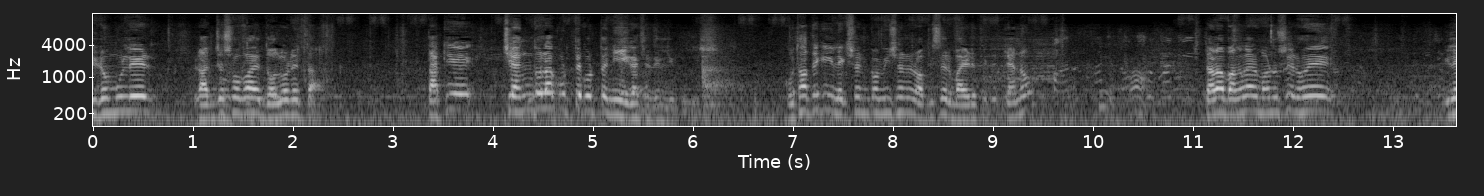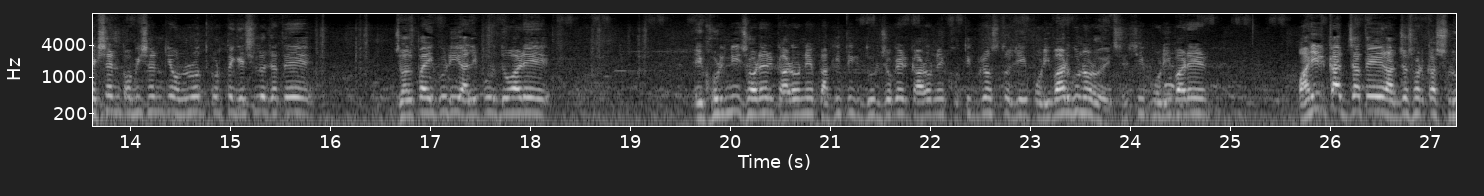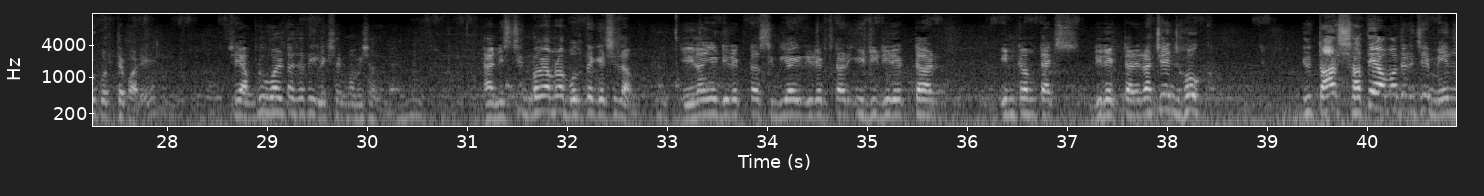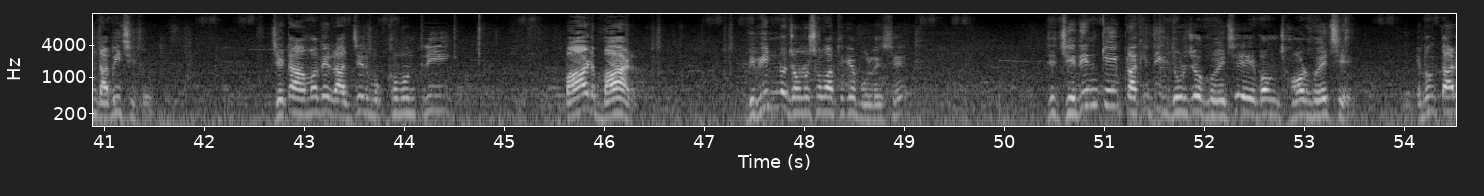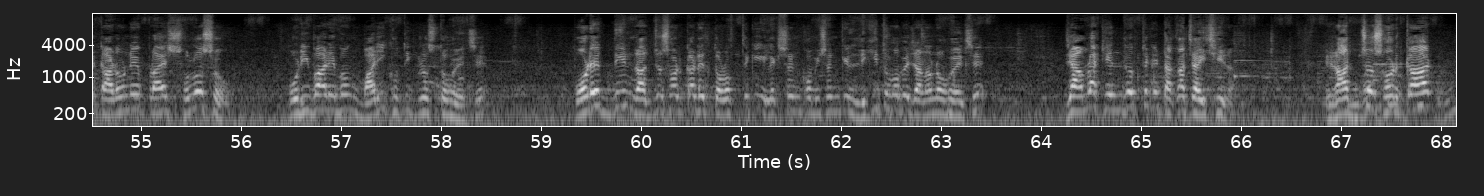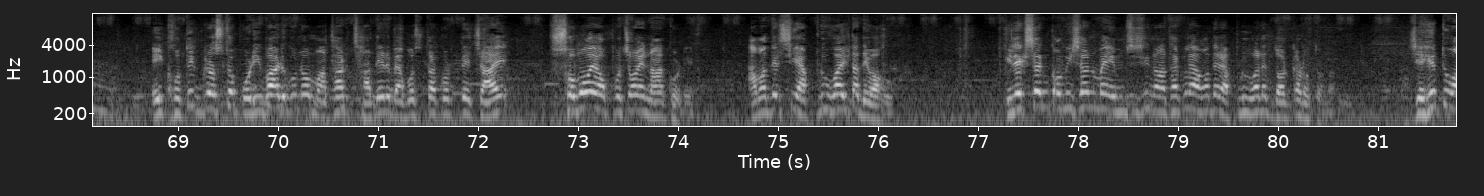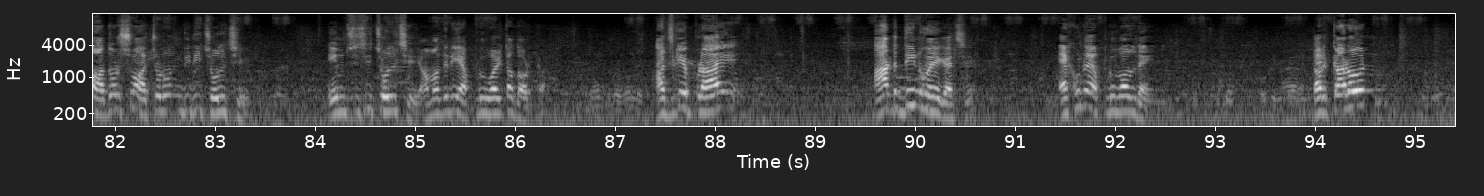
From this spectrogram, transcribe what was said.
তৃণমূলের রাজ্যসভায় দলনেতা তাকে চ্যাংদোলা করতে করতে নিয়ে গেছে দিল্লি পুলিশ। কোথা থেকে ইলেকশন কমিশনের অফিসের বাইরে থেকে? কেন? তারা বাংলার মানুষের হয়ে ইলেকশন কমিশনকে অনুরোধ করতে গেছিল যাতে জলপাইগুড়ি, আলিপুরদুয়ারে এই ঘূর্ণিঝড়ের কারণে, প্রাকৃতিক দুর্যোগের কারণে ক্ষতিগ্রস্ত যে পরিবারগুলো রয়েছে, সেই পরিবারের বাড়ির কাজ যাতে রাজ্য সরকার শুরু করতে পারে সেই অ্যাপ্রুভালটা যাতে ইলেকশন কমিশন দেয়। হ্যাঁ নিশ্চিতভাবে আমরা বলতে গেছিলাম NIA director CBI director ED director income tax director এরা চেঞ্জ হোক। কিন্তু তার সাথে আমাদের যে মেন দাবি ছিল, যেটা আমাদের রাজ্যের মুখ্যমন্ত্রী বারবার বিভিন্ন জনসভা থেকে বলেছে, যে যেদিনকে এই প্রাকৃতিক দুর্যোগ হয়েছে এবং ঝড় হয়েছে, এবং তার কারণে প্রায় ষোলোশো পরিবার এবং বাড়ি ক্ষতিগ্রস্ত হয়েছে। পরের দিন রাজ্য সরকারের তরফ থেকে ইলেকশন কমিশনকে লিখিতভাবে জানানো হয়েছে যে আমরা কেন্দ্র থেকে টাকা চাইছি না। রাজ্য সরকার এই ক্ষতিগ্রস্ত পরিবারগুলো মাথার ছাদের ব্যবস্থা করতে চায়, সময় অপচয় না করে। আমাদের সেই অ্যাপ্রুভালটা দেওয়া হোক। ইলেকশন কমিশন বা এমসিসি না থাকলে আমাদের অ্যাপ্রুভালের দরকার হতো না। যেহেতু আদর্শ আচরণবিধি চলছে এমসিসি চলছে, আমাদের এই অ্যাপ্রুভালটা দরকার। আজকে প্রায় আট দিন হয়ে গেছে, এখনও অ্যাপ্রুভাল দেয়নি। তার কারণ,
